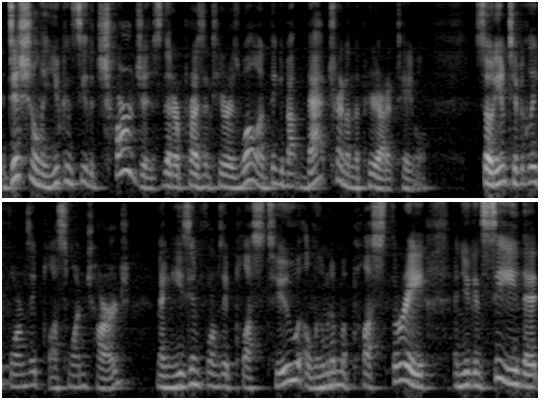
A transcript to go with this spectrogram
Additionally, you can see the charges that are present here as well, and think about that trend on the periodic table. Sodium typically forms a plus one charge, magnesium forms a plus two, aluminum a plus three, and you can see that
